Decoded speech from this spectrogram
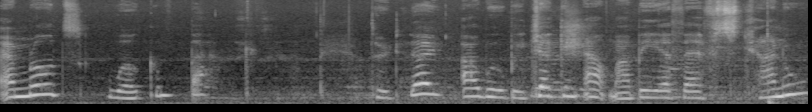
Emeralds, welcome back. So today I will be checking out my BFF's channel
